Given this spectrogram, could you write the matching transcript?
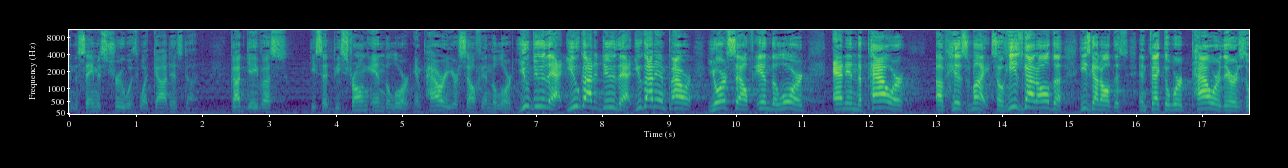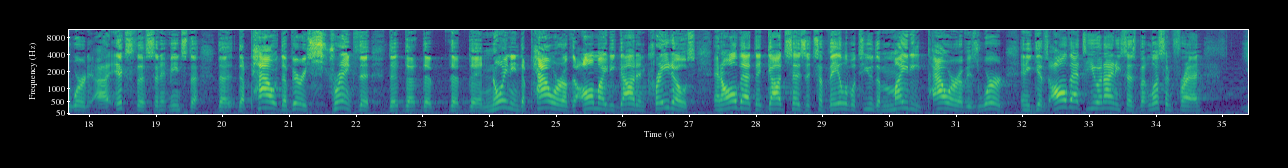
And the same is true with what God has done. God gave us, He said, be strong in the Lord, empower yourself in the Lord. You do that. You got to do that. You got to empower yourself in the Lord and in the power of his might. So he's got all the he's got all this. In fact, the word power there is the word uh, ichthus, and it means the the the power, the very strength, the the the the the, the anointing, the power of the Almighty God and Kratos and all that that God says it's available to you, the mighty power of His Word. And He gives all that to you and I. And He says, But listen, friend,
